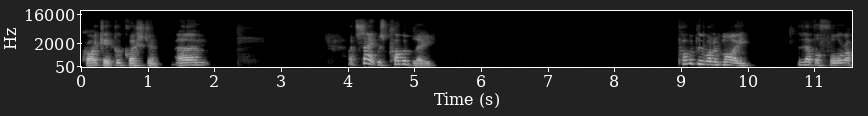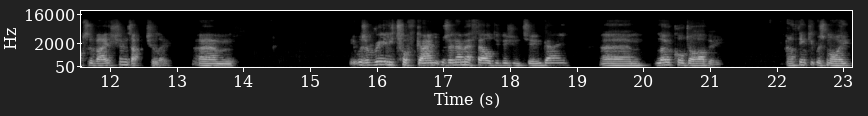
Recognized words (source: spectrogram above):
crikey, good question. Um, I'd say it was probably probably one of my level four observations. Actually, um, it was a really tough game. It was an MFL Division Two game, um, local derby, and I think it was my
